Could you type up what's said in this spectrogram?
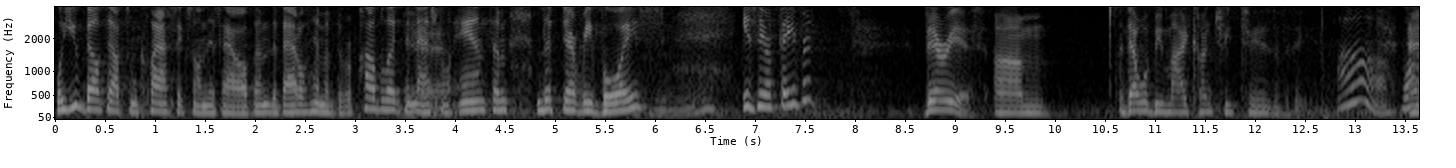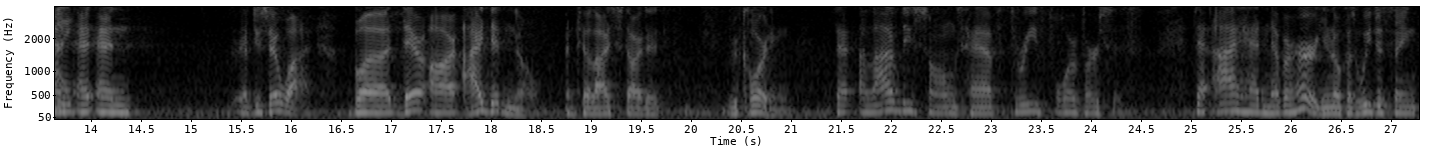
Well, you belt out some classics on this album: the Battle Hymn of the Republic, the Yeah. National Anthem, Lift Every Voice. Mm-hmm. Is there a favorite? There is. Um, that would be my country, tis of thee. Oh, why? And, and, and that you said why. But there are, I didn't know until I started recording that a lot of these songs have three, four verses that I had never heard, you know, because we just sing,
